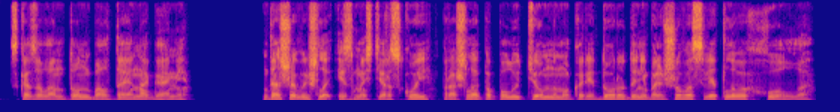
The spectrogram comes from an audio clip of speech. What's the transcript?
– сказал Антон, болтая ногами. Даша вышла из мастерской, прошла по полутемному коридору до небольшого светлого холла,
